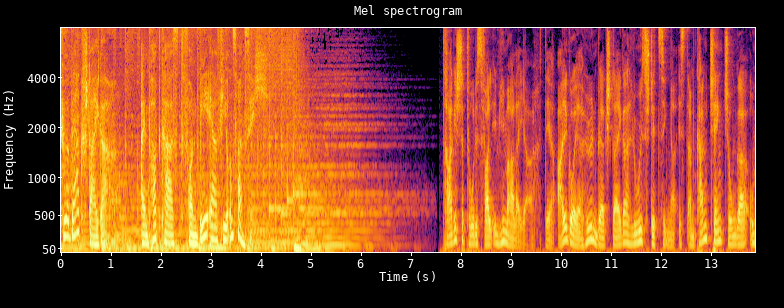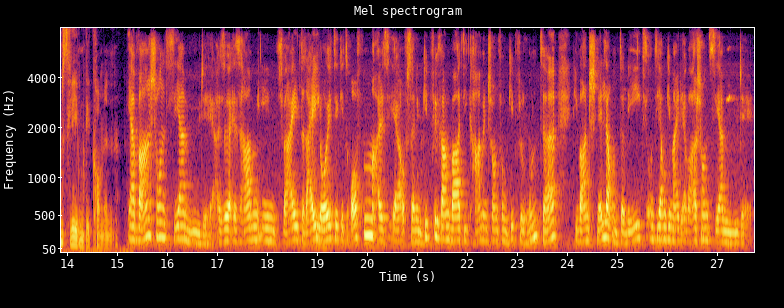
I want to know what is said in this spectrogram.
für Bergsteiger. Ein Podcast von BR24. Tragischer Todesfall im Himalaya. Der Allgäuer Höhenbergsteiger Louis Stitzinger ist am Kangcheng-Chunga ums Leben gekommen. Er war schon sehr müde. Also es haben ihn zwei, drei Leute getroffen, als er auf seinem Gipfelgang war. Die kamen schon vom Gipfel runter. Die waren schneller unterwegs und die haben gemeint, er war schon sehr müde.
